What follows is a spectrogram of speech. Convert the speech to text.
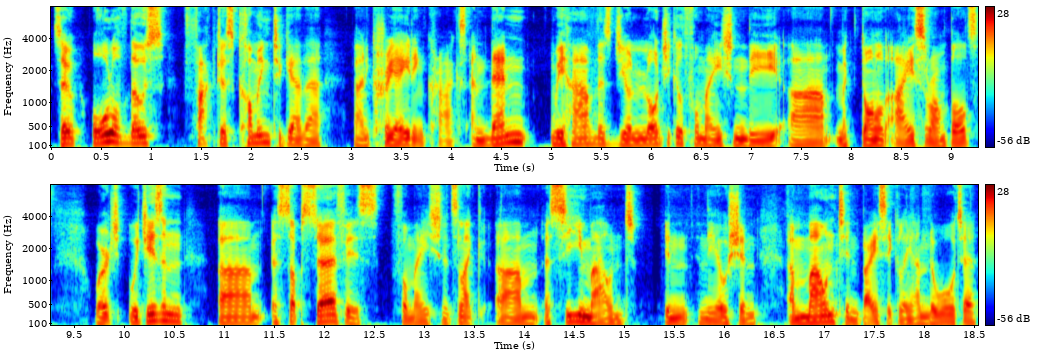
So all of those factors coming together and creating cracks, and then we have this geological formation, the uh, McDonald Ice Rumples, which which is an um, a subsurface formation. It's like um, a sea mount in in the ocean, a mountain basically underwater,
